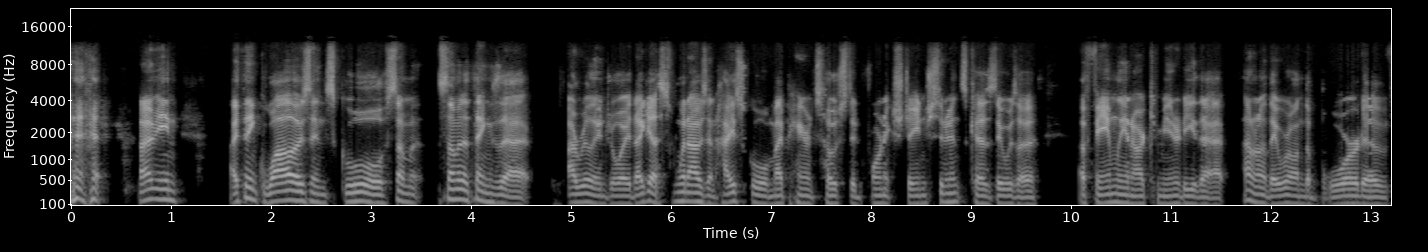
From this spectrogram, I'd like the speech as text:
I mean, I think while I was in school, some some of the things that I really enjoyed, I guess, when I was in high school, my parents hosted foreign exchange students because there was a a family in our community that I don't know, they were on the board of,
